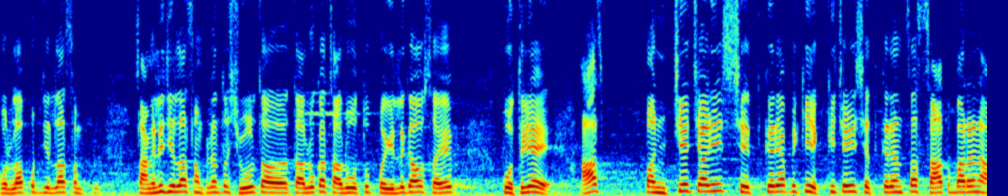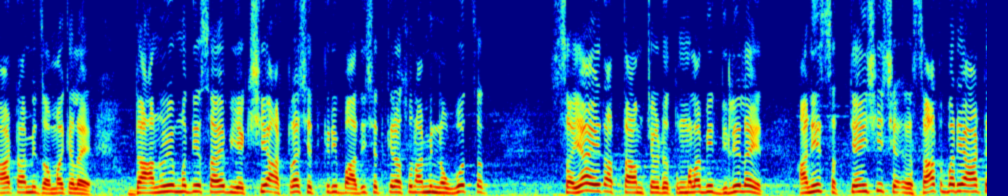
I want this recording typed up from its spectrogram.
कोल्हापूर जिल्हा संप सांगली जिल्हा संपल्यानंतर शिरूर ता तालुका चालू होतो. पहिलं गाव साहेब कोथळी आहे. आज पंचेचाळीस शेतकऱ्यापैकी एक्केचाळीस शेतकऱ्यांचा सात बारा आणि आठ आम्ही जमा केला आहे दानवेमध्ये साहेब एकशे अठरा शेतकरी बाधित शेतकरी असून आम्ही नव्वद स सह्या आहेत आत्ता आमच्याकडं. तुम्हाला मी दिलेलं आहेत. आणि सत्याऐंशी श सात बारे आठ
